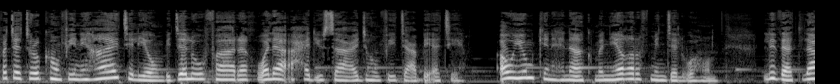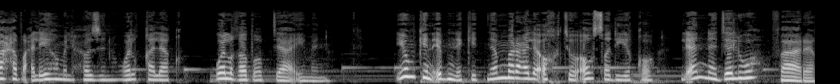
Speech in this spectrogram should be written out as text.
فتتركهم في نهاية اليوم بدلو فارغ ولا أحد يساعدهم في تعبئته أو يمكن هناك من يغرف من دلوهم لذا تلاحظ عليهم الحزن والقلق والغضب دائما. يمكن ابنك يتنمر على أخته أو صديقه لأن دلوه فارغ.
